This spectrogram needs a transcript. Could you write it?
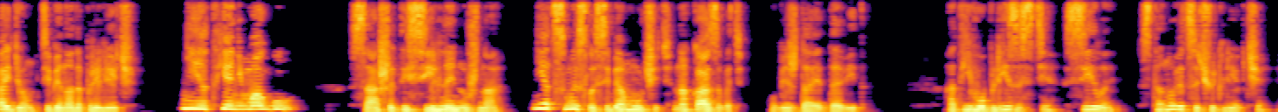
Пойдем, тебе надо прилечь. Нет, я не могу. Саше ты сильной нужна. Нет смысла себя мучить, наказывать, убеждает Давид. От его близости, силы становится чуть легче.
